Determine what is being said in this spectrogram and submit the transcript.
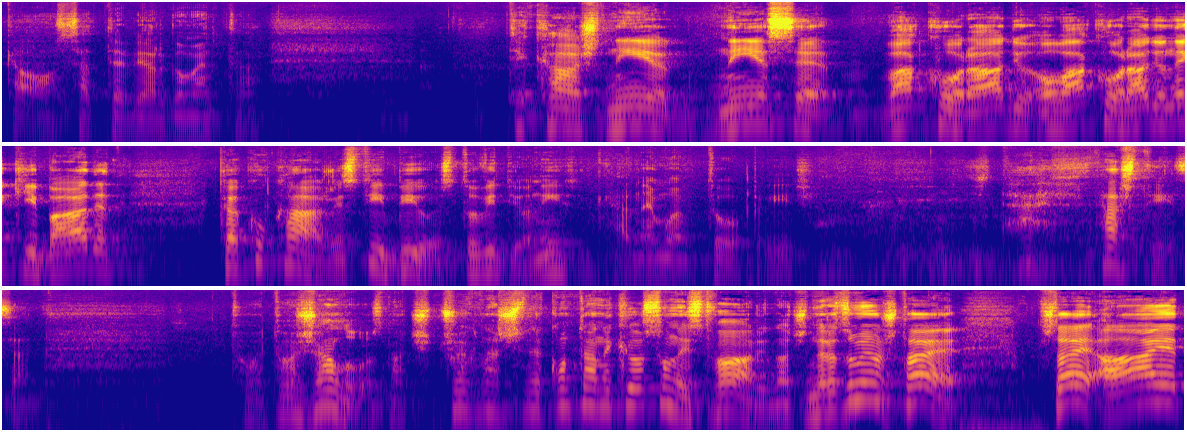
Kao sad tebi argumenta. Ti kažeš, nije, nije se ovako radio, ovako radio neki badet, kako kaže, jesi ti bio, jesi to vidio? ni, kad ne mojem to pričati šta, šta šti sad? To, to je žalost. Znači, čovjek znači, ne konta neke osnovne stvari. Znači, ne razumijem šta je. Šta je ajet,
